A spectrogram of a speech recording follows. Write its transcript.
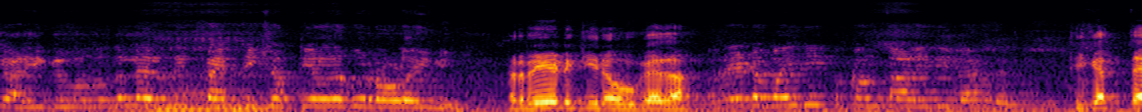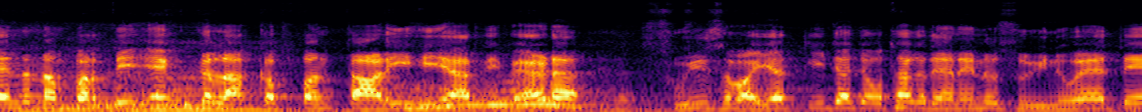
40 ਕਿਲੋ ਦੁੱਧ ਲੈ ਲੂਗੀ 35 36 ਵਾਲਾ ਕੋਈ ਰੌਲਾ ਹੀ ਨਹੀਂ। ਰੇਟ ਕੀ ਰਹੂਗਾ ਇਹਦਾ? ਰੇਟ ਬਾਈ ਜੀ 145 ਦੀ ਵੈਟ ਦੇਣੀ ਠੀਕ ਹੈ ਤਿੰਨ ਨੰਬਰ ਤੇ 1 ਲੱਖ 45000 ਦੀ ਬੈੜ ਆ। ਸੂਈ ਸਵਾਈ ਆ ਤੀਜਾ ਚੌਥਾ ਕਦਿਆਂ ਇਹਨੂੰ ਸੂਈ ਨੂੰ ਹੋਇਆ ਤੇ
